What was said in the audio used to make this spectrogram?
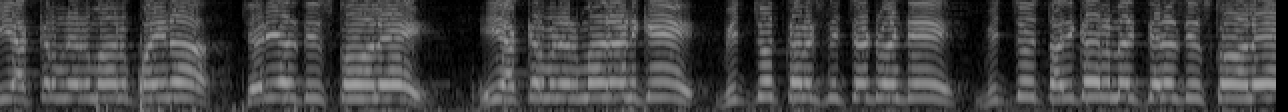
ఈ అక్రమ నిర్మాణం పైన చర్యలు తీసుకోవాలి. ఈ అక్రమ నిర్మాణానికి విద్యుత్ కనెక్షన్ ఇచ్చినటువంటి విద్యుత్ అధికారుల మీద చర్యలు తీసుకోవాలి.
